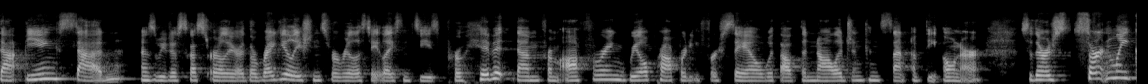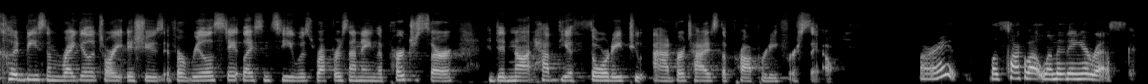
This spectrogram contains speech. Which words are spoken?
That being said, as we discussed earlier, the regulations for real estate licensees prohibit them from offering real property for sale without the knowledge and consent of the owner. So there certainly could be some regulatory issues if a real estate licensee was representing the purchaser and did not have the authority to advertise the property for sale. All right, let's talk about limiting your risk.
